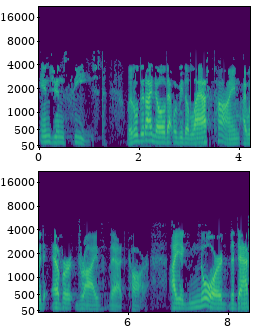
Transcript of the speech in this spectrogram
engine seized Little did I know that would be the last time I would ever drive that car. I ignored the dash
